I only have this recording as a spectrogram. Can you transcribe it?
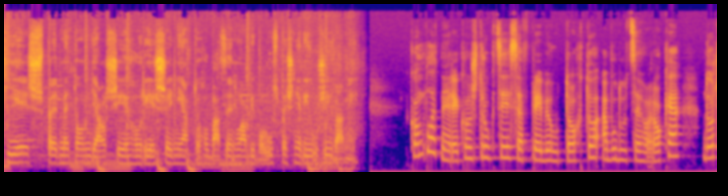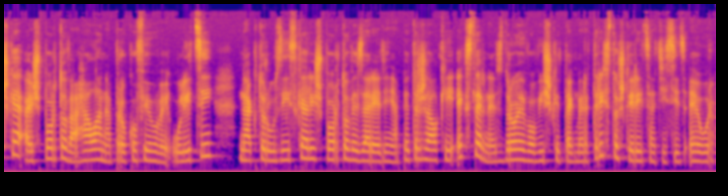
tiež predmetom ďalšieho riešenia toho bazénu, aby bol úspešne využívaný. Kompletnej rekonštrukcie sa v priebehu tohto a budúceho roka dočka aj športová hala na Prokofievovej ulici, na ktorú získali športové zariadenia Petržalky externé zdroje vo výške takmer 340 tisíc eur.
